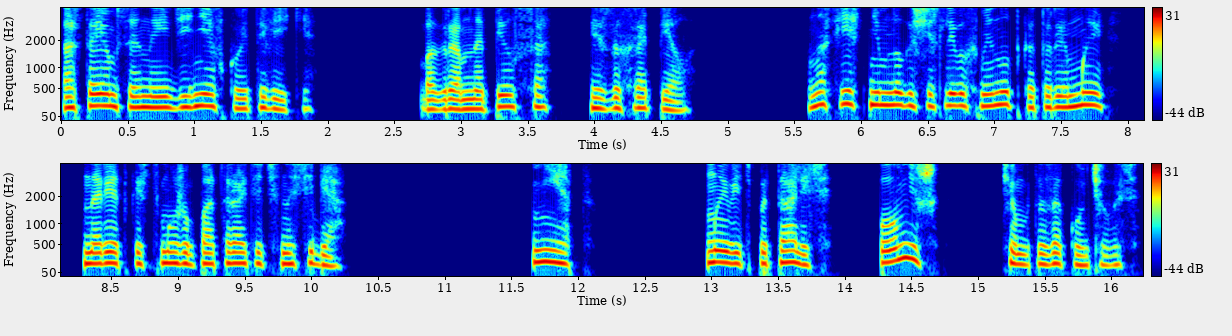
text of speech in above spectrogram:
остаемся наедине в кои-то веки. Баграм напился и захрапел. У нас есть немного счастливых минут, которые мы на редкость можем потратить на себя. Нет. Мы ведь пытались. Помнишь, чем это закончилось?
